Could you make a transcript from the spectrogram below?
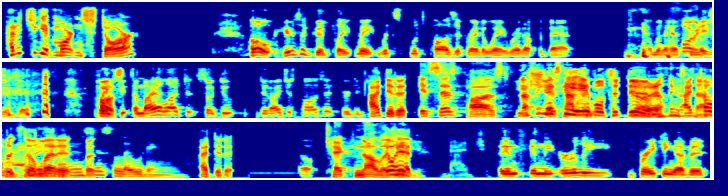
How did you get Martin Starr? Oh, here's a good place. Wait, let's let's pause it right away, right off the bat. I'm gonna have too Before it much to even say. Wait, Pause. do- am I allowed to? So do did I just pause it or did you? I did it. It says paused. You Nothing should has be happened. able to do Yeah, it. nothing's I told it happened to for me. let it, This but is loading. I did it. Oh, technology. Go ahead. in in the early breaking of it,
